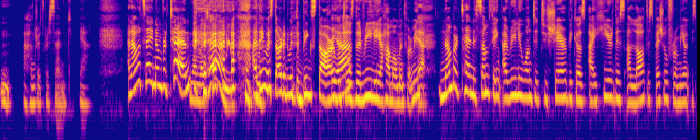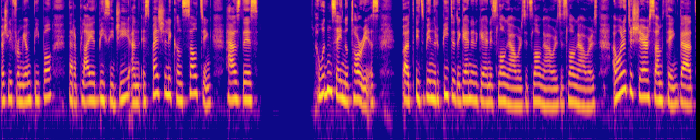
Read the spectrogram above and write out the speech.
Mm. a hundred percent. Yeah. And I would say number 10. Number 10. I think we started with the big star, which was the really aha moment for me. Yeah. Number 10 is something I really wanted to share because I hear this a lot, especially from young, especially from young people that apply at BCG and especially consulting has this, I wouldn't say notorious, but it's been repeated again and again. It's long hours, it's long hours, it's long hours. I wanted to share something that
